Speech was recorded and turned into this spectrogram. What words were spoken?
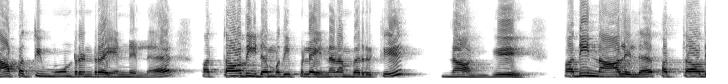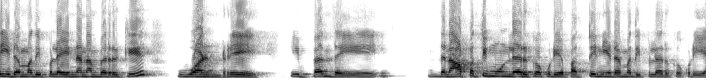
நாற்பத்தி மூன்றுன்ற எண்ணில் பத்தாவது இட மதிப்புல என்ன நம்பர் இருக்கு? நான்கு. பதினாலுல பத்தாவது இட மதிப்புல என்ன நம்பர் இருக்கு? ஒன்று. இப்ப இந்த இந்த நாற்பத்தி மூணுல இருக்கக்கூடிய பத்தின் இட மதிப்புல இருக்கக்கூடிய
